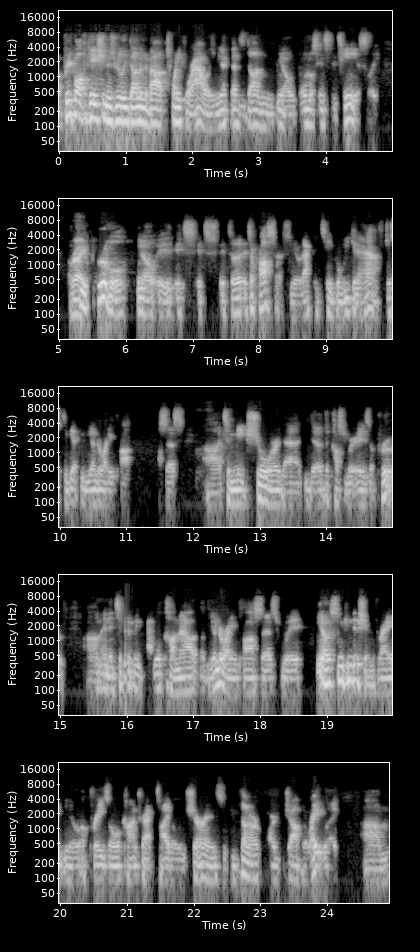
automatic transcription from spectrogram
A pre-qualification is really done in about 24 hours. I mean, that's done, you know, almost instantaneously right. approval, you know, it, it's it's it's a it's a process. You know, that could take a week and a half just to get through the underwriting process uh, to make sure that the, the customer is approved. Um, and then typically that will come out of the underwriting process with you know some conditions, right? You know, appraisal, contract, title, insurance. If you've done our, our job the right way, um,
